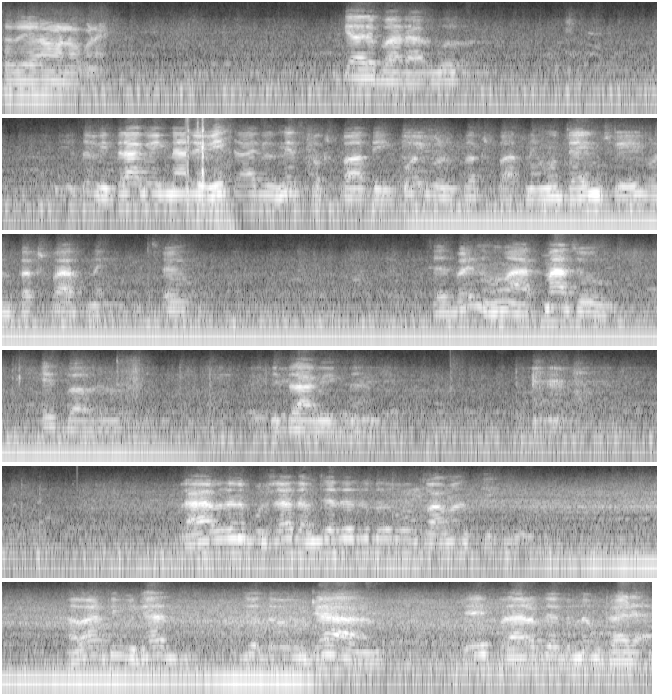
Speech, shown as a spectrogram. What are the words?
સદવ્યવહારમાં ન ગણાય. ક્યારે બહાર આવે? બોલો. તો વિતરાગ વિજ્ઞાન. વિતરાગ નિષ્પક્ષપાતી કોઈ પણ પક્ષપાત નહીં. હું જૈન છું, એ પણ પક્ષપાત નહીં? હું આત્મા છું. એ જ ભાવ વિતરાગ વિજ્ઞાન. પ્રારબ્ધ અને પુરુષાર્થ સમજે તો બધું બહુ થઈ ગયું. સવારથી ઉઠ્યા, જો તમે ઉઠ્યા, એ પ્રારબ્ધે તમને ઉઠાડ્યા.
